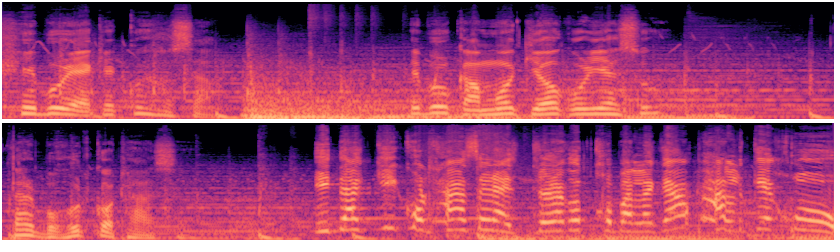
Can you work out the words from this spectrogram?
সেইবোৰ এক এককৈ সঁচা। এইবোৰ কাম মই কিয় কৰি আছোঁ? তাৰ বহুত কথা আছে। এতিয়া কি কথা আছে? ৰাজ্যৰ আগত ক'ব লাগে ভালকে কওঁ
